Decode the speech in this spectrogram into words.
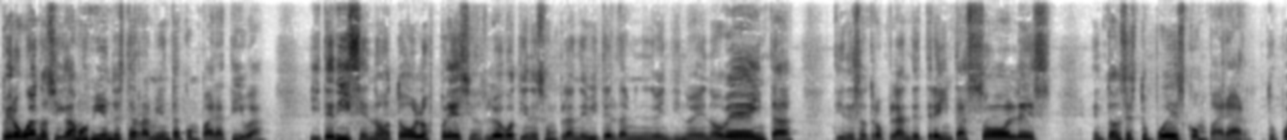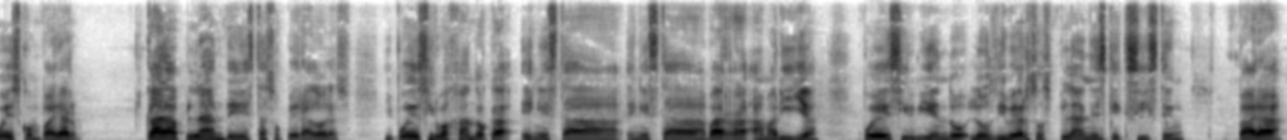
Pero bueno, sigamos viendo esta herramienta comparativa. Y te dice, ¿no? Todos los precios. Luego tienes un plan de Vitel también de 29.90. Tienes otro plan de 30 soles. Entonces tú puedes comparar. Tú puedes comparar cada plan de estas operadoras. Y puedes ir bajando acá en esta, en esta barra amarilla. Puedes ir viendo los diversos planes que existen para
